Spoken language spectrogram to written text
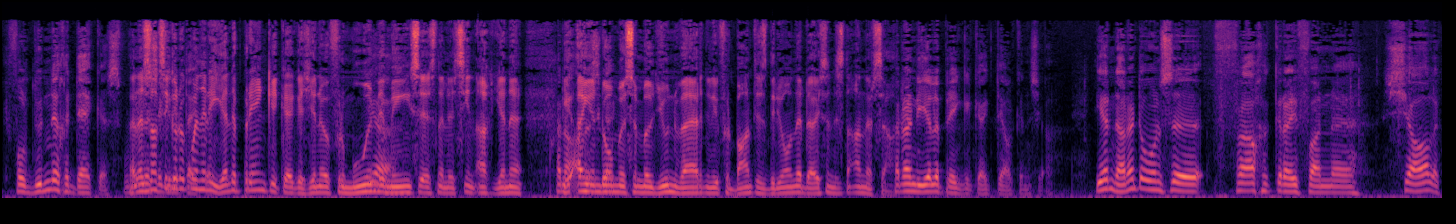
voldoende gedek is. Hulle sal seker ook wanneer die hele prentjie kyk as jy nou vermoënde ja. mense is en hulle sien ag jene die eiendom is 'n miljoen werd en die verband is 300 000 is 'n ander saak. Gaan dan die hele prentjie kyk telkens ja. Eer dan het ons 'n uh, vraag gekry van 'n uh, eh, Shaal, ek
